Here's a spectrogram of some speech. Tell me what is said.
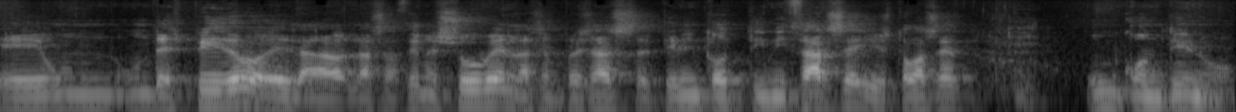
eh, un, despido, eh, las acciones suben, las empresas tienen que optimizarse y esto va a ser un continuo.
